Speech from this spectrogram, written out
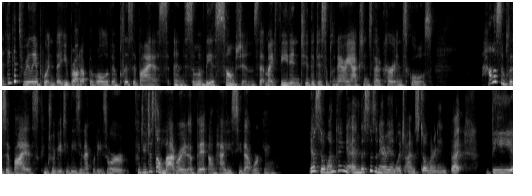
I think it's really important that you brought up the role of implicit bias and some of the assumptions that might feed into the disciplinary actions that occur in schools. How does implicit bias contribute to these inequities? Or could you just elaborate a bit on how you see that working? Yeah, so one thing, and this is an area in which I'm still learning, but the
